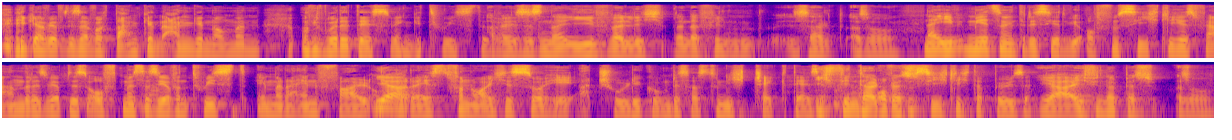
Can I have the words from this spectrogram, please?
Ich glaube, ich habe das einfach dankend angenommen und wurde deswegen getwistet. Aber es ist naiv, weil ich, wenn der Film ist halt, also. Naiv, mir jetzt nur interessiert, wie offensichtlich es für andere ist. Wir haben das oftmals, dass ich auf einen Twist im Reinfall und ja. der Rest von euch ist so, hey, Entschuldigung, das hast du nicht checkt, der ist ich halt offensichtlich der Böse. Ja, ich finde halt, also,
